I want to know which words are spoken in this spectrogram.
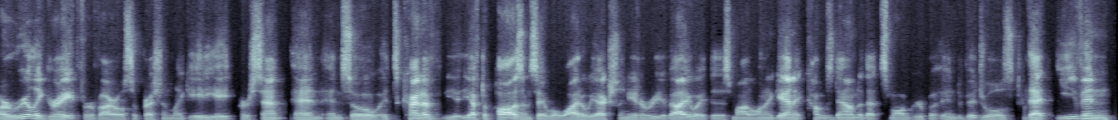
are really great for viral suppression like 88% and and so it's kind of you, you have to pause and say well why do we actually need to reevaluate this model? And again it comes down to that small group of individuals that even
